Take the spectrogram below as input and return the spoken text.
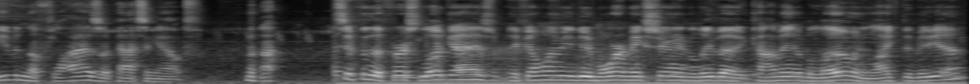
Even the flies are passing out. That's it for the first look, guys. If y'all want me to do more, make sure and leave a comment below and like the video.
